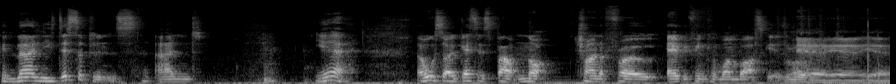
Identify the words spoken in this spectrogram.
You can learn these disciplines, and yeah. Also, I guess it's about not trying to throw everything in one basket as well. Yeah, yeah, yeah.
